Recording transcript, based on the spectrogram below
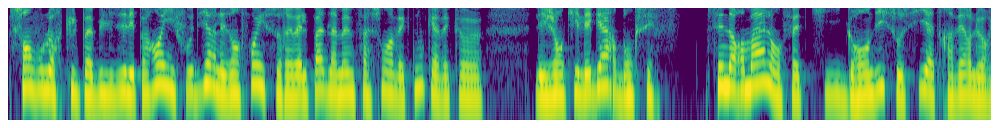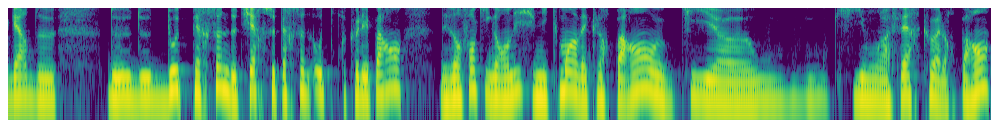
sans vouloir culpabiliser les parents, il faut dire les enfants ils se révèlent pas de la même façon avec nous qu'avec euh, les gens qui les gardent. Donc c'est c'est normal en fait qu'ils grandissent aussi à travers le regard de de d'autres personnes, de tierces personnes autres que les parents, des enfants qui grandissent uniquement avec leurs parents, euh, qui ou qui ont affaire que à leurs parents.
